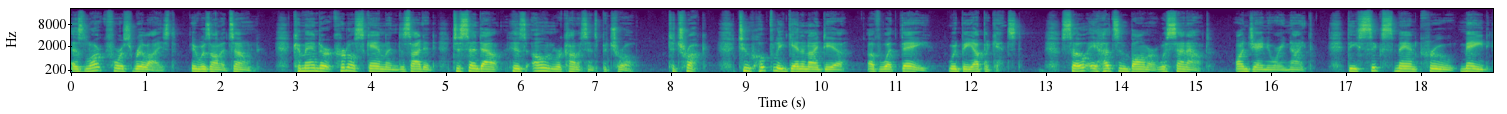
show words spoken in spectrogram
As Lark Force realized it was on its own, Commander Colonel Scanlan decided to send out his own reconnaissance patrol to Truk to hopefully get an idea of what they would be up against. So a Hudson bomber was sent out on January 9th. The six man crew made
